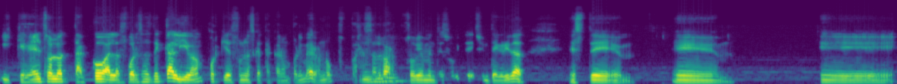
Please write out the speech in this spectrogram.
y que él solo atacó a las fuerzas de Caliban porque ellas fueron las que atacaron primero, ¿no? Pues para salvar, pues, obviamente, su su integridad. Este... Eh, eh,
